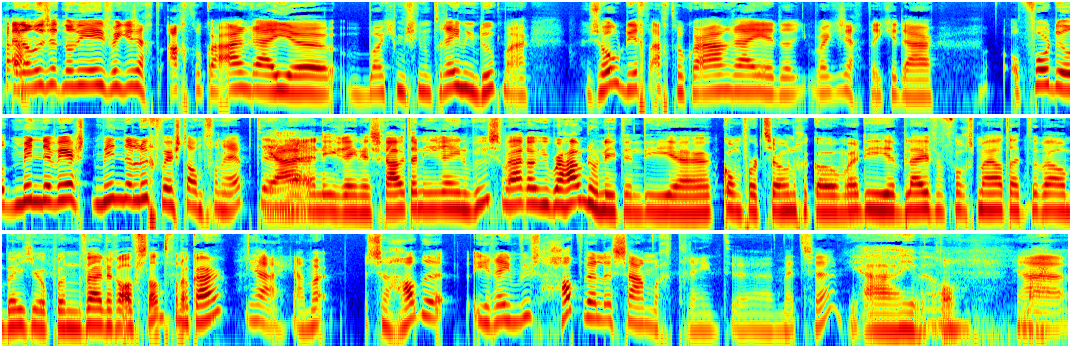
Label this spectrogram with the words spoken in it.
En dan is het nog niet eens wat je zegt, achter elkaar aanrijden, wat je misschien op training doet, maar zo dicht achter elkaar aanrijden, dat, wat je zegt, dat je daar op voordeel minder, weerst, minder luchtweerstand van hebt. ja, eh, en Irene Schout en Irene Wust waren überhaupt nog niet in die eh, comfortzone gekomen. Die blijven volgens mij altijd wel een beetje op een veilige afstand van elkaar. ja, ja, maar ze hadden, Irene Wust had wel eens samen getraind eh, met ze. Ja, jawel. Ja,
